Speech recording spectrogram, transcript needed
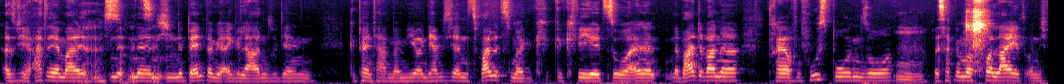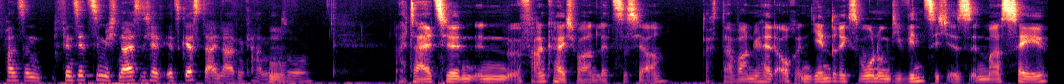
Also wir hatten ja mal Ja, eine ne, ne Band bei mir eingeladen, so die dann gepennt haben bei mir und die haben sich dann ins Badezimmer ge gequält. So eine, eine Badewanne, drei auf dem Fußboden so. Mhm. Das hat mir immer voll leid. Und ich fand's dann, ich finde es jetzt ziemlich nice, dass ich halt jetzt Gäste einladen kann. Mhm. So. Alter, als wir in, in Frankreich waren letztes Jahr, da, waren wir halt auch in Jendriks Wohnung, die winzig ist in Marseille.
